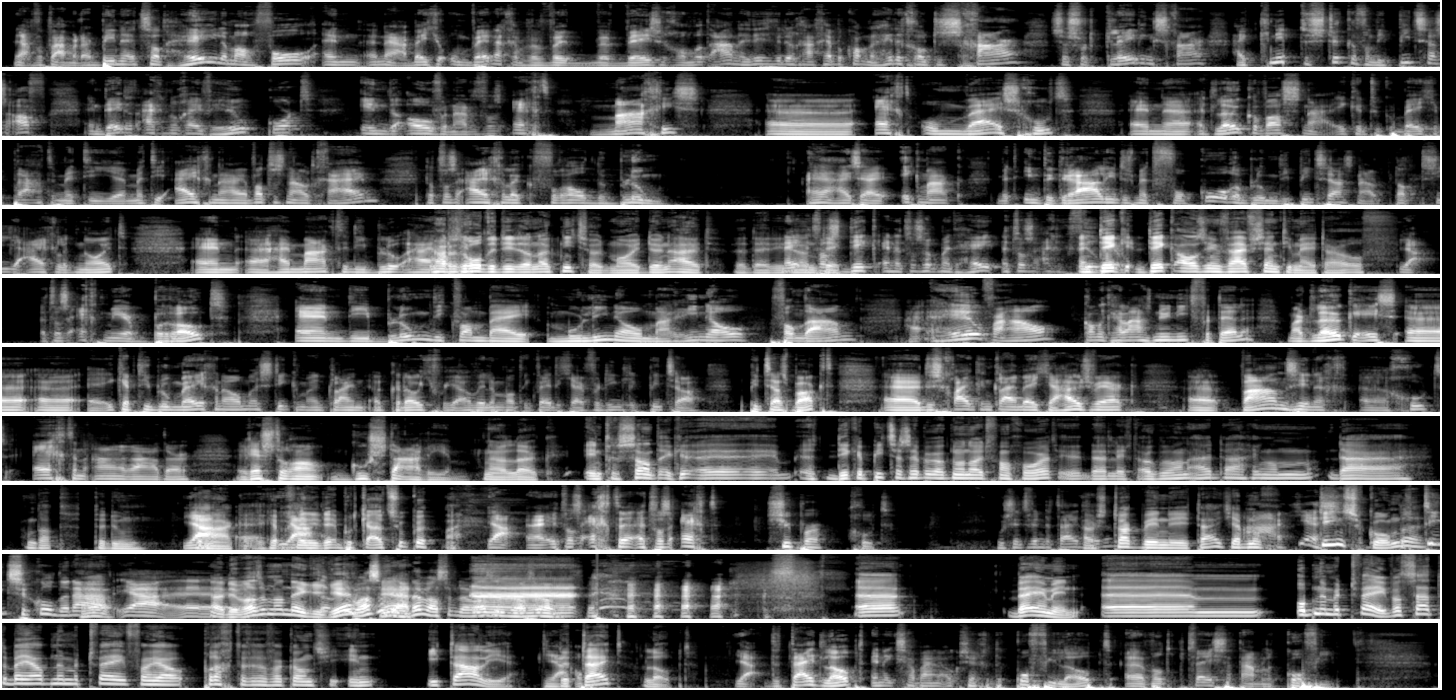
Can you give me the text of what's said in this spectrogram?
ja, we kwamen daar binnen. Het zat helemaal vol. En eh, nou ja, een beetje onwennig. En we, we, we wezen gewoon wat aan. En dit willen we graag hebben. kwam een hele grote schaar. Zo'n soort kledingschaar. Hij knipte stukken van die pizza's af. En deed het eigenlijk nog even heel kort in de oven. Nou, dat was echt magisch. Eh, echt onwijs goed. En eh, het leuke was, nou, ik heb natuurlijk een beetje praten met die, eh, met die eigenaar. Wat was nou het geheim? Dat was eigenlijk vooral de bloem. Hè, hij zei, ik maak met integrali, dus met volkoren bloem die pizza's. Nou, dat zie je eigenlijk nooit. En hij maakte die bloem... Hij Maar had dat rolde die dan ook niet zo mooi dun uit. Dat deed hij Nee, dan het was dik. en het was ook met heel... Het was eigenlijk veel En meer dik, dik als in 5 centimeter, of? Het was echt meer brood. En die bloem die kwam bij Mulino Marino vandaan. Heel verhaal. Kan ik helaas nu niet vertellen. Maar het leuke is, eh, eh, ik heb die bloem meegenomen. Stiekem een klein eh, cadeautje voor jou, Willem. Want ik weet dat jij verdienlijk pizza, pizza's bakt. Dus gelijk een klein beetje huiswerk. Waanzinnig goed. Echt een aanrader. Restaurant Gustarium. Nou, leuk. Interessant. Ik, dikke pizza's heb ik ook nog nooit van gehoord. Eh, Daar ligt ook wel een uitdaging om, daar, om dat te doen. te maken. Ik heb ja, geen idee. Moet ik uitzoeken. Maar Ja, het was echt, het was echt super goed. Hoe zitten we in de tijd? nou, strak binnen je tijd. Je hebt nog Ah, yes. 10 seconden. Nog 10 seconden. Nou, ja. eh, nou, dit was hem dan, denk ik, dat, hè? dat was hem, ja. dat was hem. Dat was hem. Dat was hem. Eh, Benjamin, ehm, op nummer 2. Wat staat er bij jou op nummer 2 van jouw prachtige vakantie in Italië? Ja, de op- tijd loopt. Ja, de tijd loopt en ik zou bijna ook zeggen de koffie loopt. eh, want op twee staat namelijk koffie.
